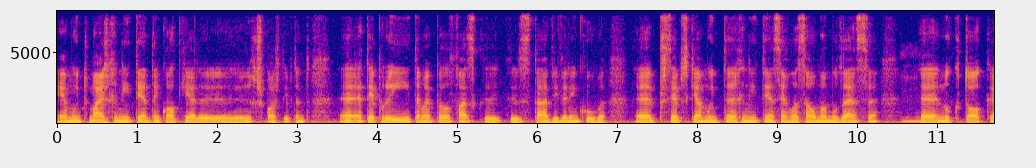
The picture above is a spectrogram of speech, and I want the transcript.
é muito mais renitente em qualquer uh, resposta. E, portanto, uh, até por aí, também pela fase que, que, se está a viver em Cuba, uh, percebe-se que há muita renitência em relação a uma mudança uhum. no que toca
